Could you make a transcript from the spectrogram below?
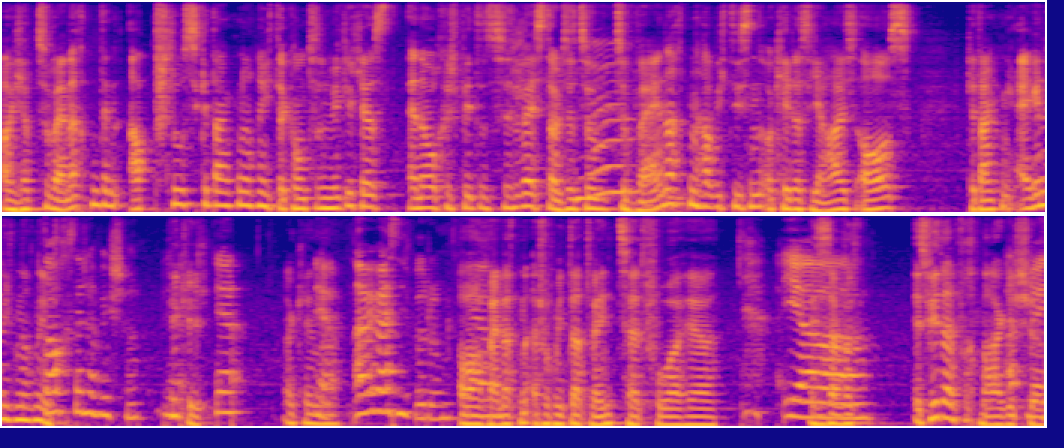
Aber ich habe zu Weihnachten den Abschlussgedanken noch nicht. Der kommt dann wirklich erst eine Woche später zu Silvester. Also zu, Ja. zu Weihnachten habe ich diesen, okay, das Jahr ist aus, Gedanken eigentlich noch nicht. doch, den habe ich schon. Ja. Wirklich? Ja, Okay, ja, aber ich weiß nicht warum. Aber ja. Weihnachten einfach mit der Adventzeit vorher. Ja, Es ist einfach Es wird einfach magischer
